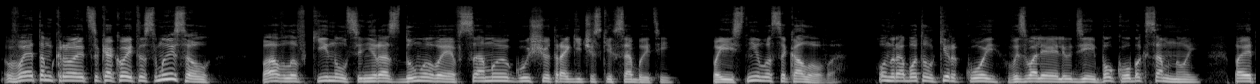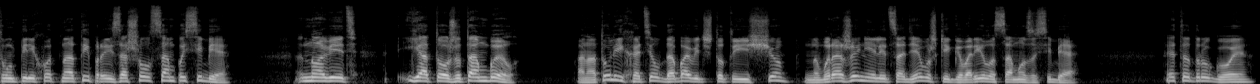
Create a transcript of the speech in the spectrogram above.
В этом кроется какой-то смысл?» Павлов кинулся, не раздумывая, в самую гущу трагических событий, пояснила Соколова. Он работал киркой, вызволяя людей бок о бок со мной, поэтому переход на «ты» произошел сам по себе. «Но ведь я тоже там был!» Анатолий хотел добавить что-то еще, но выражение лица девушки говорило само за себя. Это другое.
